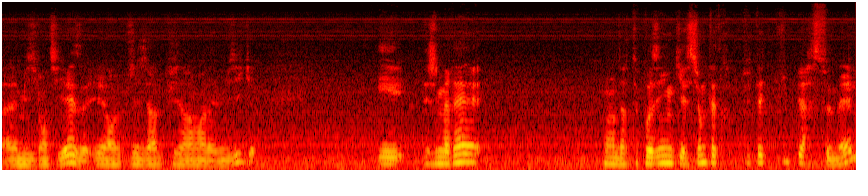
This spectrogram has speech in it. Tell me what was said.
à, à la musique antillaise et en plus, général- plus généralement à la musique. Et j'aimerais comment dire, te poser une question peut-être peut-être plus personnelle.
